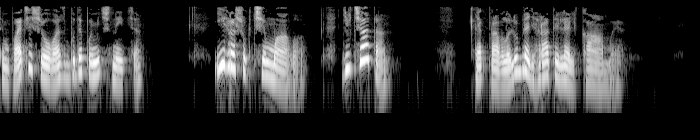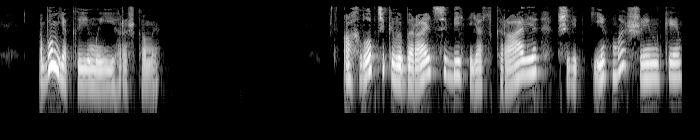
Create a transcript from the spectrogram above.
тим паче, що у вас буде помічниця. Іграшок чимало. Дівчата, як правило, люблять грати ляльками або м'якими іграшками. А хлопчики вибирають собі яскраві швидкі машинки.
